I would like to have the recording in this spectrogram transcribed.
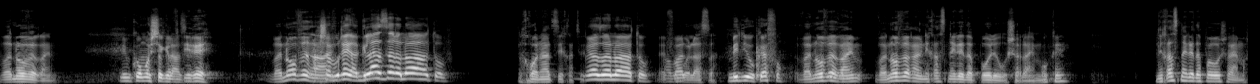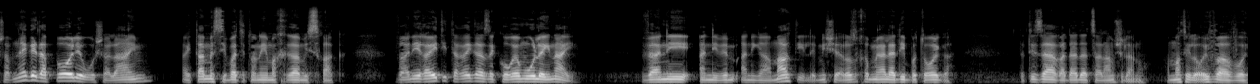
ונוברהיים. במקומו של גלאזר. תראה, ונוברהיים, עכשיו רגע, גלאזר לא היה טוב, נכון, היה צריך לצאת. גלאזר לא היה טוב. איפה אבל- גולסה? בדיוק, איפה? ונוברהיים, ונוברהיים נכנס נגד הפועל ירושלים, אוקיי? נכנס נגד הפועל ירושלים. עכשיו, נגד הפועל ירושלים, הייתה מסיבת עיתונאים אחרי המשחק, ואני ראיתי את הרגע הזה קורה מול עיניי. ואני אני, אני גם אמרתי למי שלא זוכר מי היה לידי באותו רגע, לדעתי זה היה רדד הצלם שלנו, אמרתי לו אוי ואבוי,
